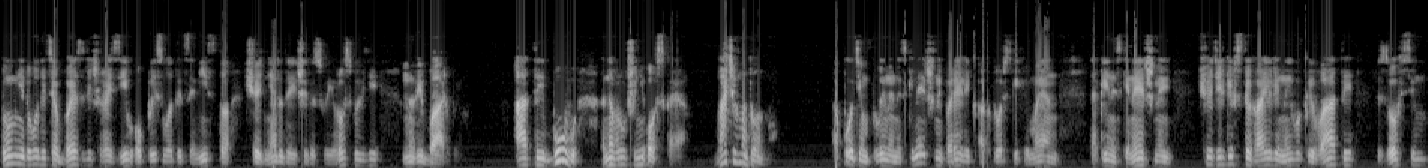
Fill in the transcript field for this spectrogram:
Тому мені доводиться безліч разів описувати це місто щодня, додаючи до своєї розповіді нові барви. А ти був на врученні Оскара? Бачив Мадонну? А потім плине нескінчений перелік акторських імен, такий нескінчений, що я тільки встигаю ліниво кивати, зовсім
